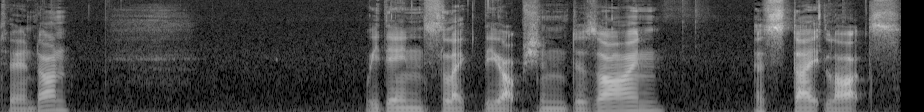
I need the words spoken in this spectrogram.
turned on. We then select the option design, estate lots,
